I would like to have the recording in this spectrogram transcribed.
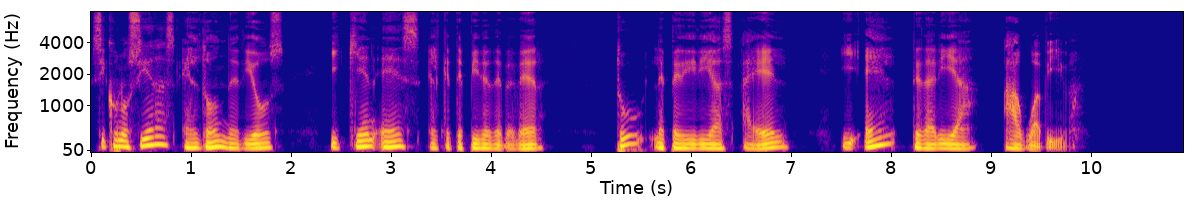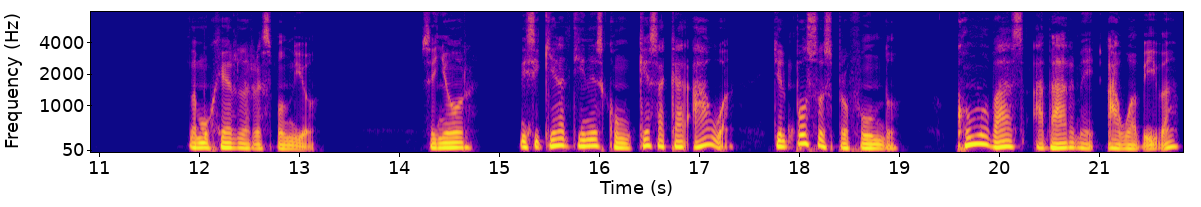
Si conocieras el don de Dios y quién es el que te pide de beber, tú le pedirías a él y él te daría agua viva. La mujer le respondió, Señor, ni siquiera tienes con qué sacar agua, y el pozo es profundo. ¿Cómo vas a darme agua viva?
